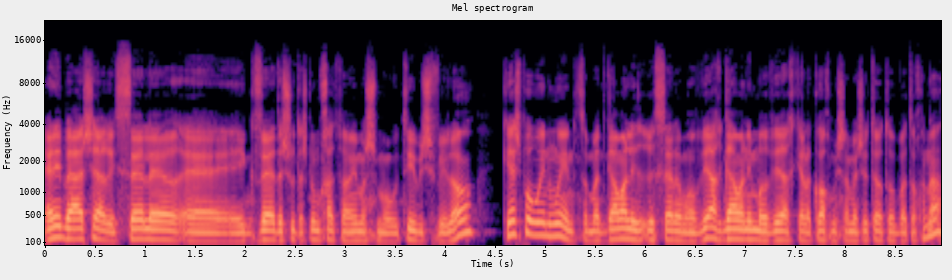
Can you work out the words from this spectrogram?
אין לי בעיה שהריסלר אה, יגבה איזשהו תשלום חד פעמי משמעותי בשבילו, כי יש פה ווין ווין, זאת אומרת גם הריסלר מרוויח, גם אני מרוויח כי הלקוח משתמש יותר טוב בתוכנה,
